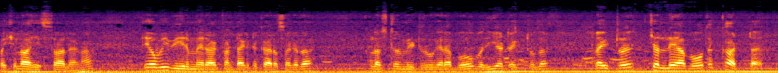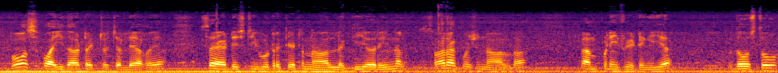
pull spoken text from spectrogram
ਪਿਛਲਾ ਹਿੱਸਾ ਲੈਣਾ, ਤੇ ਉਹ ਵੀ ਵੀਰ ਮੇਰਾ ਕੰਟੈਕਟ ਕਰ ਸਕਦਾ। ਕਲਸਟਰ ਮੀਟਰ ਵਗੈਰਾ ਬਹੁਤ ਵਧੀਆ ਟਰੈਕਟਰ ਦਾ। ਟਰੈਕਟਰ ਚੱਲਿਆ ਬਹੁਤ ਘੱਟ ਹੈ। ਬਹੁਤ ਸਫ਼ਾਈ ਦਾ ਟਰੈਕਟਰ ਚੱਲਿਆ ਹੋਇਆ। ਸਾਈਡ ਡਿਸਟ੍ਰੀਬਿਊਟਰ ਕਿਟ ਨਾਲ ਲੱਗੀ ਹੈ ਓਰੀਜਨਲ ਸਾਰਾ ਕੁਝ ਨਾਲ ਦਾ। ਕੰਪਨੀ ਫਿਟਿੰਗ ਹੀ ਆ। ਤੇ ਦੋਸਤੋ,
